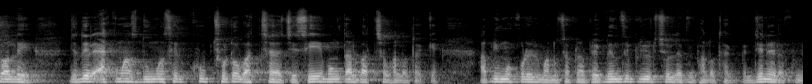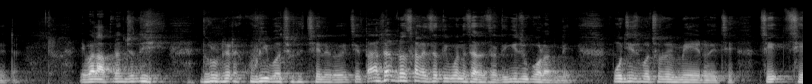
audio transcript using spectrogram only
চলে, যাদের এক মাস, দু মাসের খুব ছোট বাচ্চা আছে, সে এবং তার বাচ্চা ভালো থাকে। আপনি মকরের মানুষ, আপনার প্রেগনেন্সি পিরিয়ড চললে আপনি ভালো থাকবেন, জেনে রাখুন এটা। এবার আপনার যদি, ধরুন একটা কুড়ি বছরের ছেলে রয়েছে, তাহলে আপনার সাড়ে সাথী মানে সাড়ে সাথী কিছু করার নেই। পঁচিশ বছরের মেয়ে রয়েছে, সে সে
